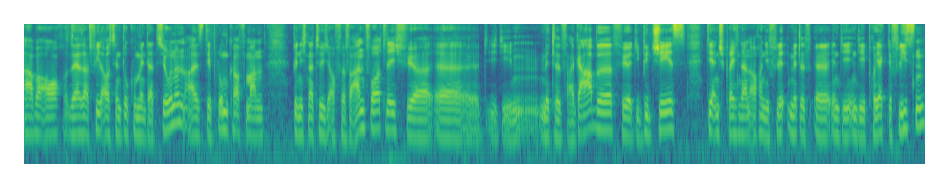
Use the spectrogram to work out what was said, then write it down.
aber auch sehr, sehr viel aus den Dokumentationen. Als Diplomkaufmann bin ich natürlich auch für verantwortlich, für äh, die, die, Mittelvergabe, für die Budgets, die entsprechend dann auch in die, Mittel, äh, in die, in die Projekte fließen,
